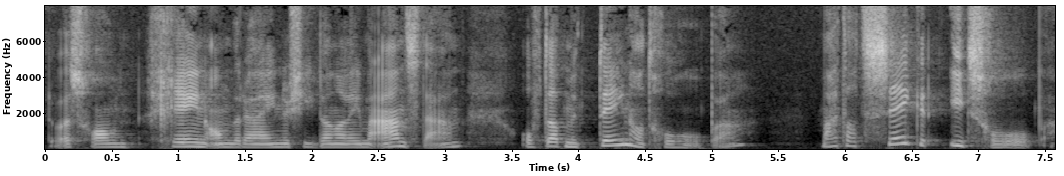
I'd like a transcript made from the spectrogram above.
Er was gewoon geen andere energie dan alleen maar aanstaan. Of dat meteen had geholpen, maar het had zeker iets geholpen.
